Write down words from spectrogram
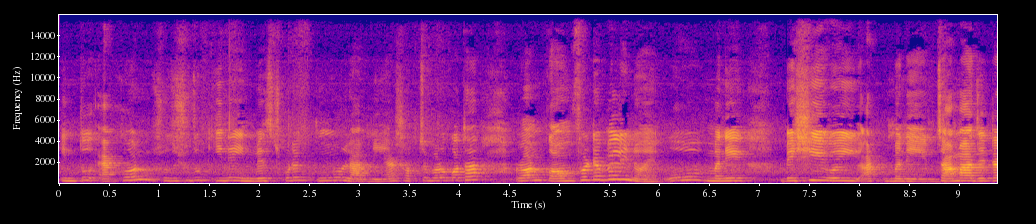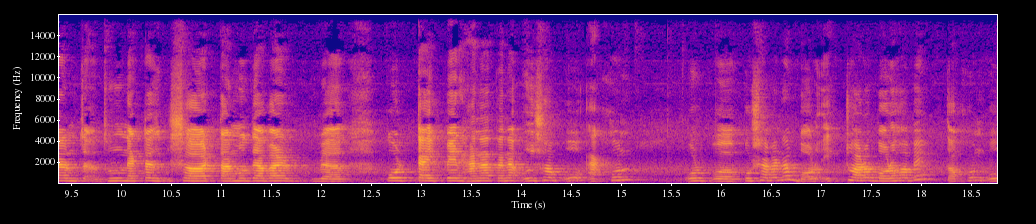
কিন্তু এখন শুধু শুধু কিনে ইনভেস্ট করে কোনো লাভ নেই। আর সবচেয়ে বড় কথা, রন কমফোর্টেবলই নয়। ও মানে বেশি ওই মানে জামা যেটা ধরুন একটা শার্ট তার মধ্যে আবার কোট টাইপের হ্যানা ত্যানা ওইসব ও এখন ওর পোষাবে না। বড়, একটু আরও বড় হবে, তখন ও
